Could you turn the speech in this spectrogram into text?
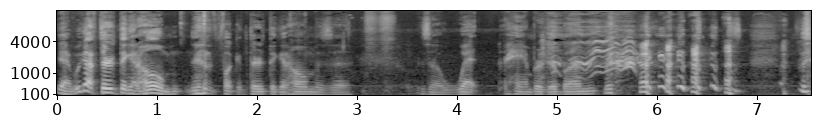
Yeah, we got third thing at home. fucking third thing at home is a is a wet hamburger bun.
